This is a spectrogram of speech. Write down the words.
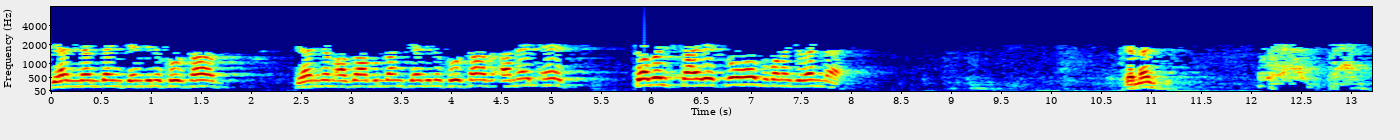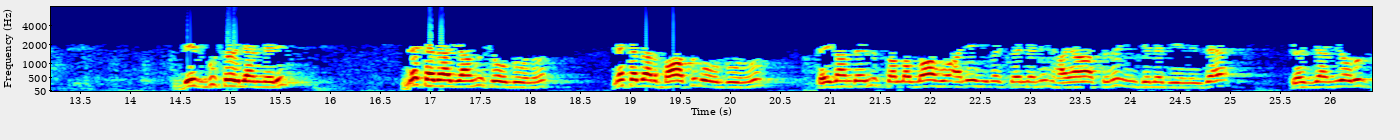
Cehennemden kendini kurtar. Cehennem azabından kendini kurtar. Amel et. Çalış, gayretli ol, bu bana güvenme. Demezdi. Biz bu söylemlerin ne kadar yanlış olduğunu, ne kadar batıl olduğunu Peygamberimiz sallallahu aleyhi ve sellemin hayatını incelediğimizde gözlemliyoruz,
